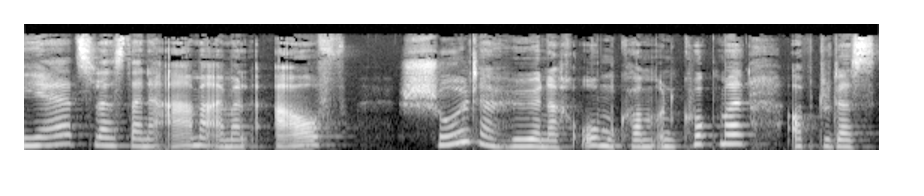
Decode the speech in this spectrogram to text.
jetzt lass deine Arme einmal auf Schulterhöhe nach oben kommen und guck mal, ob du das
